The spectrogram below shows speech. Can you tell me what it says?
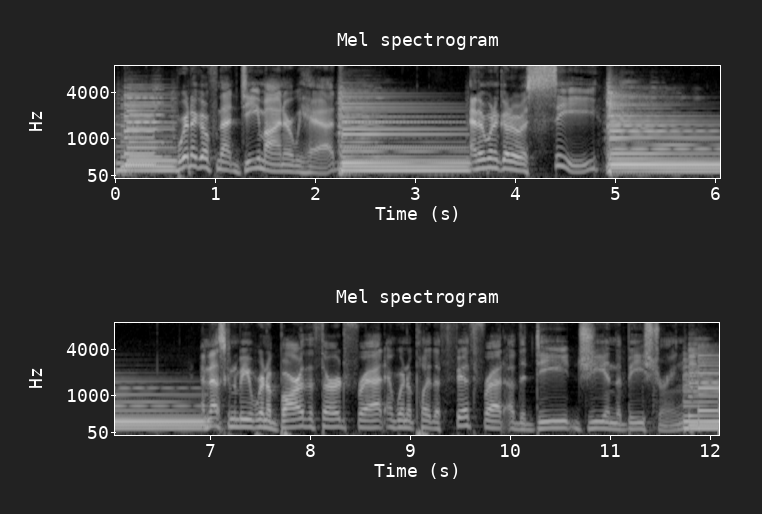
we're going to go from that D minor we had, and then we're going to go to a C. And that's going to be, we're going to bar the third fret, and we're going to play the fifth fret of the D, G, and the B string.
